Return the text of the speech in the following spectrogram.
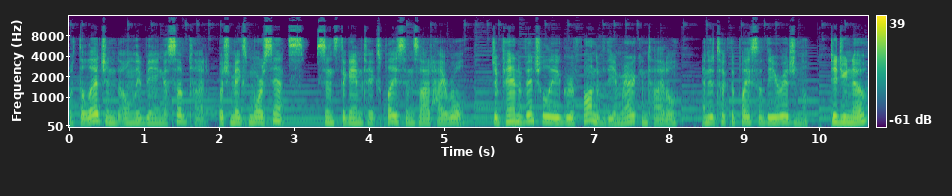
with the legend only being a subtitle, which makes more sense, since the game takes place inside Hyrule. Japan eventually grew fond of the American title, and it took the place of the original. Did you know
